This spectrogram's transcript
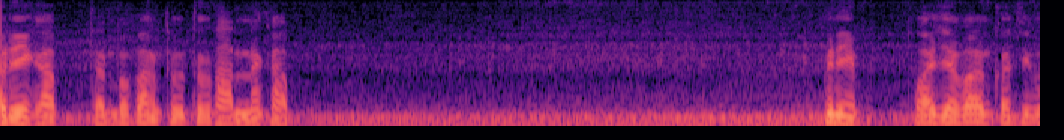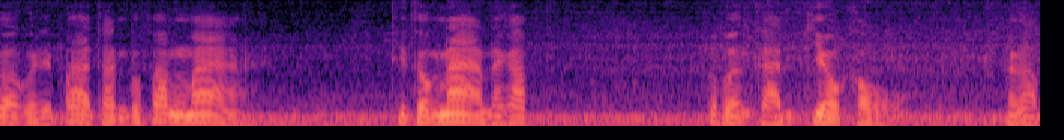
วัสดีครับท่านผู้ฟังทุกทุกๆท่านนะครับไม่นี่พอจะว่างก็ที่ว่าก็ที่พาท่านผู้ฟังมาที่ตรงหน้านะครับก็เบิ่งการเกี่ยวเขานะครับ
